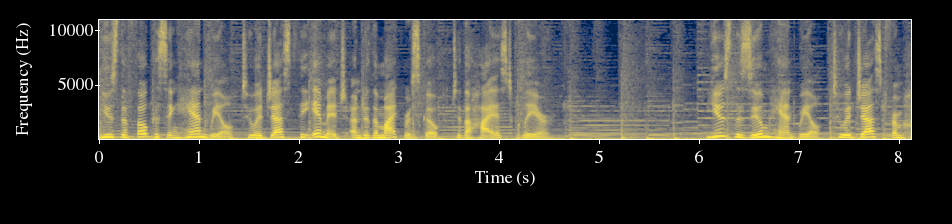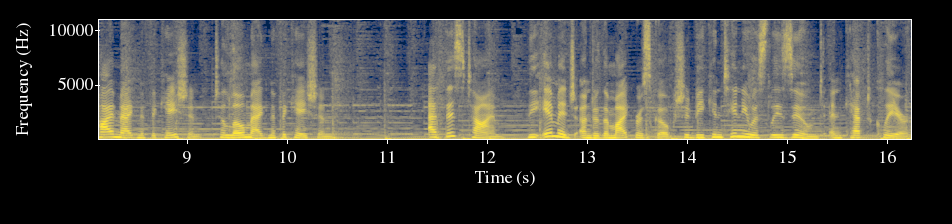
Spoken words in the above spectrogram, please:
Use the focusing handwheel to adjust the image under the microscope to the highest clear. Use the zoom handwheel to adjust from high magnification to low magnification. At this time, the image under the microscope should be continuously zoomed and kept clear.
